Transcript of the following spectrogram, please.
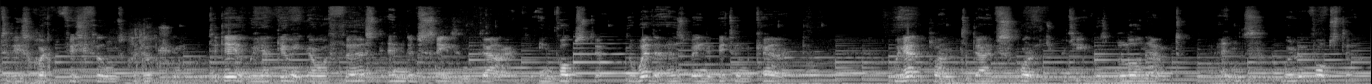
to this Fish Films production. Today we are doing our first end of season dive in Vobster. The weather has been a bit unkind. We had planned to dive Swanage but it was blown out, hence we're at Vobster.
